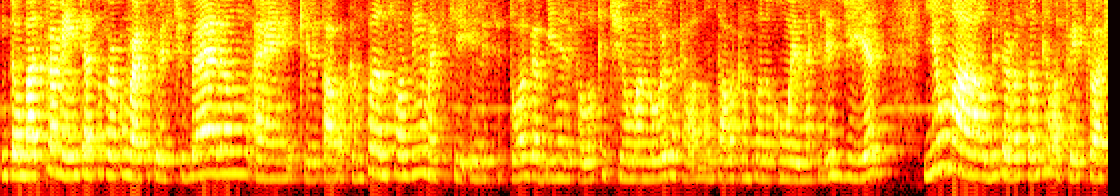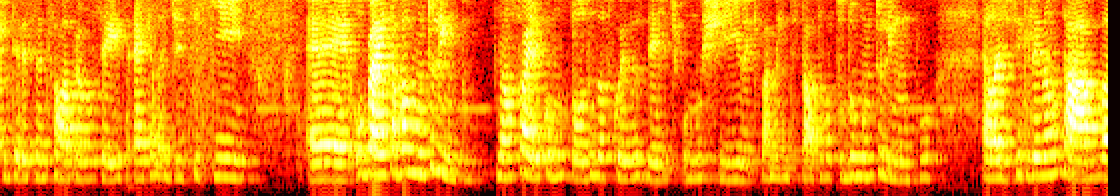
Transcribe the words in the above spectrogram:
Então, basicamente, essa foi a conversa que eles tiveram, é, que ele tava acampando sozinho, mas que ele citou a Gabi, né? Ele falou que tinha uma noiva, que ela não tava acampando com ele naqueles dias. E uma observação que ela fez, que eu acho interessante falar pra vocês, é que ela disse que é, o Brian tava muito limpo. Não só ele, como todas as coisas dele, tipo mochila, equipamento e tal, tava tudo muito limpo. Ela disse que ele não tava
